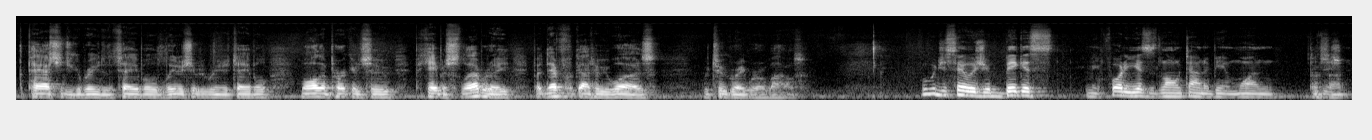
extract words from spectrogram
the passion you can bring to the table, the leadership you bring to the table. Marlin Perkins, who became a celebrity but never forgot who he was, were two great role models. What would you say was your biggest? I mean, forty years is a long time to be in one position.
